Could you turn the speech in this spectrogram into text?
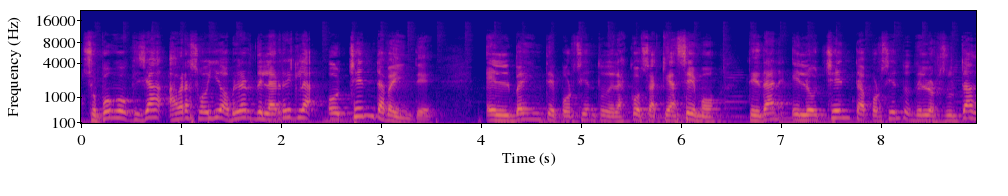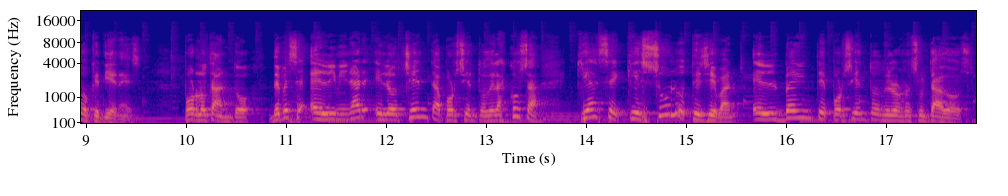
Supongo que ya habrás oído hablar de la regla 80-20. El 20% de las cosas que hacemos te dan el 80% de los resultados que tienes. Por lo tanto, debes eliminar el 80% de las cosas que hace que solo te llevan el 20% de los resultados.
